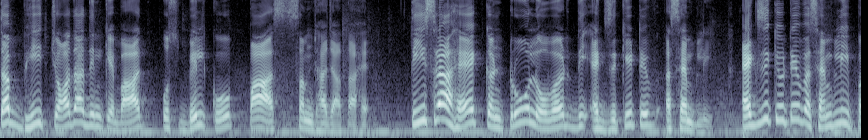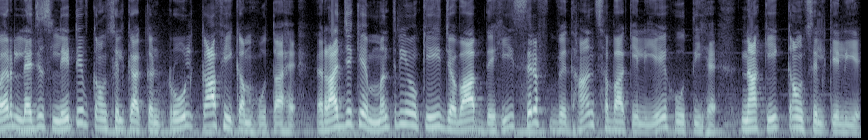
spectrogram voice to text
तब भी 14 दिन के बाद उस बिल को पास समझा जाता है। तीसरा है control over the executive assembly executive assembly पर लेजिस्लेटिव काउंसिल का कंट्रोल काफ़ी कम होता है। राज्य के मंत्रियों की जवाबदेही सिर्फ़ विधानसभा के लिए होती है, न कि काउंसिल के लिए।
